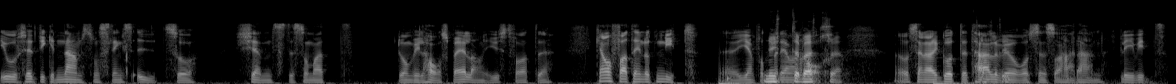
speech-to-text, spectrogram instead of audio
oavsett vilket namn som slängs ut så känns det som att de vill ha spelaren just för att det, kanske för att det är något nytt eh, jämfört Nytt med det man bättre. har. Och sen hade det gått ett Alltid. halvår och sen så hade han blivit,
